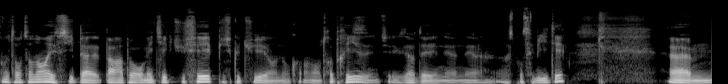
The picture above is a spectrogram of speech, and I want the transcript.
en t'entendant et aussi par, rapport au métier que tu fais, puisque tu es en, donc en entreprise, tu exerces des, responsabilités. Euh,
